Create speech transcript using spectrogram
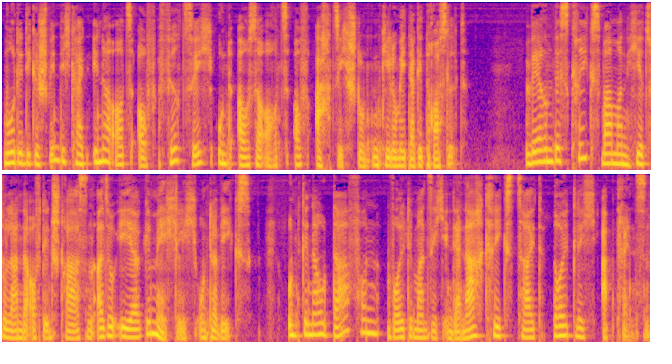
wurde die Geschwindigkeit innerorts auf 40 und außerorts auf 80 Stundenkilometer gedrosselt. Während des Kriegs war man hierzulande auf den Straßen also eher gemächlich unterwegs. Und genau davon wollte man sich in der Nachkriegszeit deutlich abgrenzen.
